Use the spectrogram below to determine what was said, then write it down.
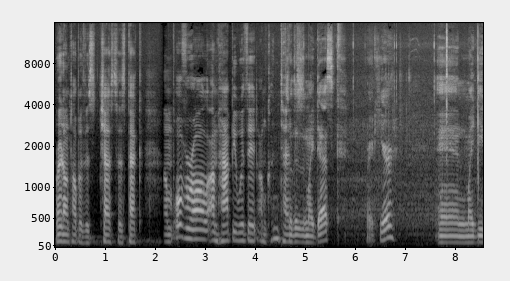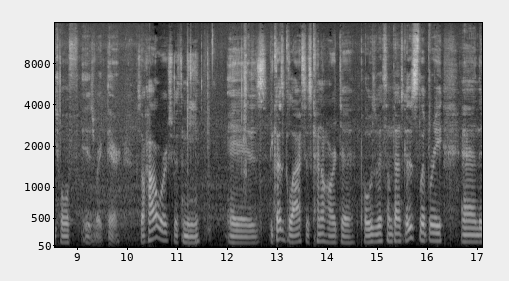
right on top of his chest, his pec. Um, overall, I'm happy with it. I'm content. So this is my desk right here. And my Detolf is right there. So how it works with me is because glass is kind of hard to pose with sometimes because it's slippery and the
